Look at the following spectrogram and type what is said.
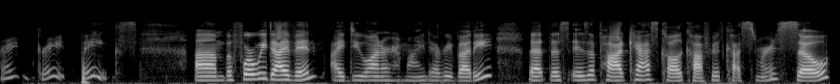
All right, great. Thanks. Um, before we dive in, I do want to remind everybody that this is a podcast called Coffee with Customers. So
